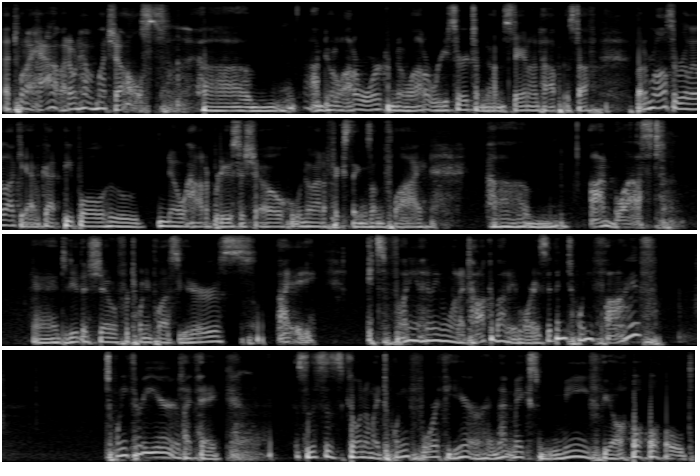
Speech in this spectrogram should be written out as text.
That's what I have. I don't have much else. Um, I'm doing a lot of work. I'm doing a lot of research. I'm, I'm staying on top of the stuff. But I'm also really lucky. I've got people who know how to produce a show, who know how to fix things on the fly. Um, I'm blessed and to do this show for 20 plus years, I it's funny. I don't even want to talk about it anymore. Has it been 25? 23 years, I think. So this is going on my 24th year, and that makes me feel old.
